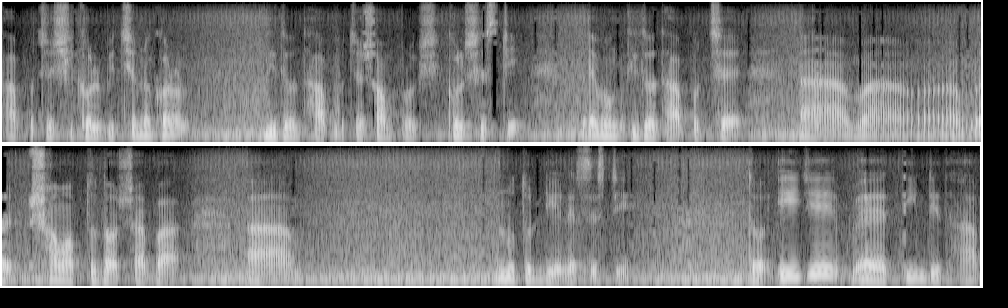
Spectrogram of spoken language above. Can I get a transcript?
ধাপ হচ্ছে শিকল বিচ্ছিন্নকরণ, দ্বিতীয় ধাপ হচ্ছে সম্পর্ক শিকল সৃষ্টি, এবং তৃতীয় ধাপ হচ্ছে সমাপ্ত দশা বা নতুন ডিএনএ সৃষ্টি। তো এই যে তিনটি ধাপ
